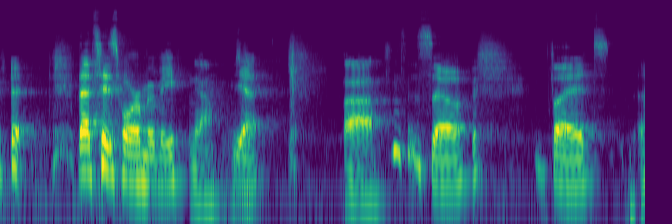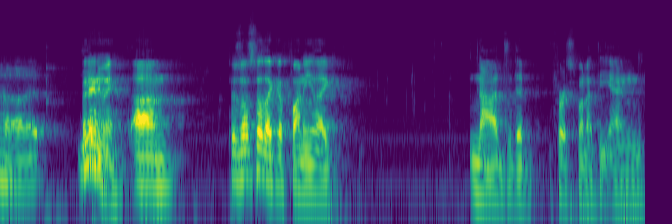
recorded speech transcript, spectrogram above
That's his horror movie. Yeah. Yeah. Uh, So, but uh, but yeah. anyway, um, there's also like a funny like nod to the first one at the end,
